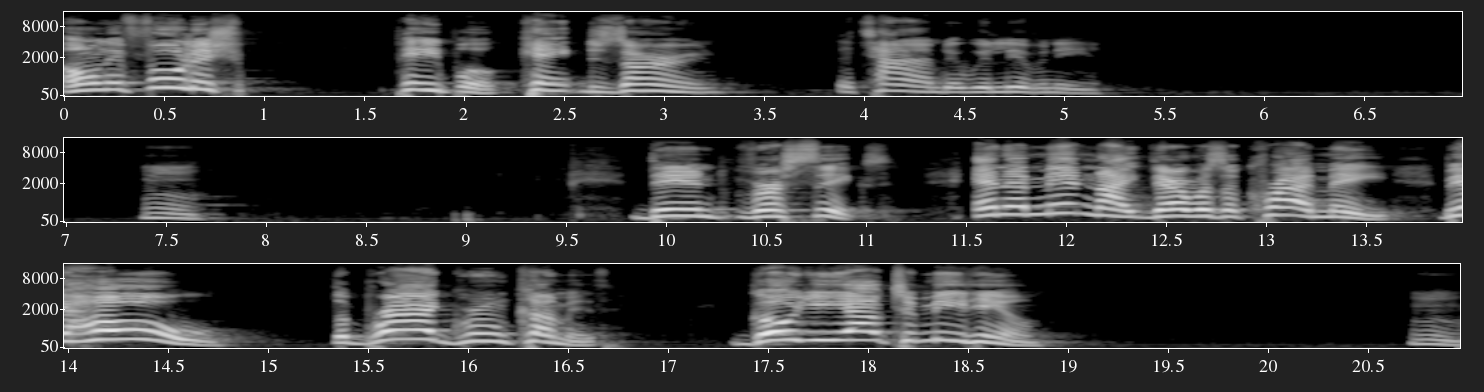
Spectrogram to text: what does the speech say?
Only foolish people can't discern the time that we're living in. Hmm. Then, verse 6 And at midnight there was a cry made Behold, the bridegroom cometh. Go ye out to meet him. Hmm.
